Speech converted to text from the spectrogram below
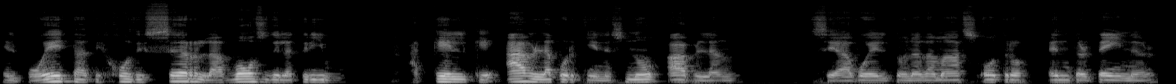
el poeta dejó de ser la voz de la tribu, aquel que habla por quienes no hablan. Se ha vuelto nada más otro entertainer.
